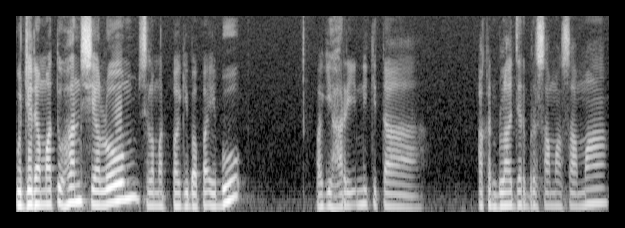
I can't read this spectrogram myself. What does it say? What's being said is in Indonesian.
Puji nama Tuhan, Shalom, selamat pagi Bapak Ibu. Pagi hari ini kita akan belajar bersama-sama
